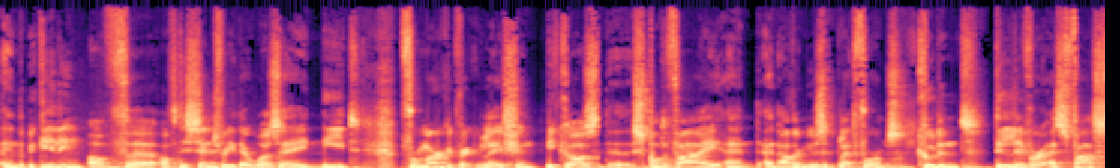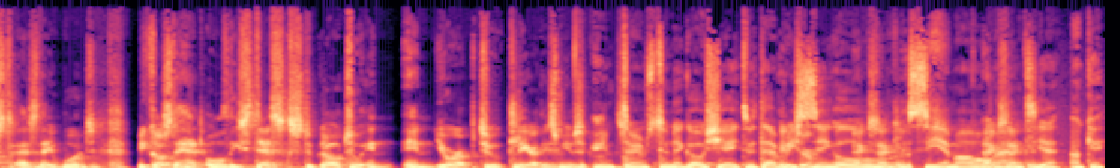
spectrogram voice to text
In the beginning of uh, of this century, there was a need for market regulation because the Spotify and and other music platforms couldn't deliver as fast as they would because they had all these desks to go to in in Europe to clear this music. in terms to negotiate with every term- single Exactly. CMO and Exactly. yeah okay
